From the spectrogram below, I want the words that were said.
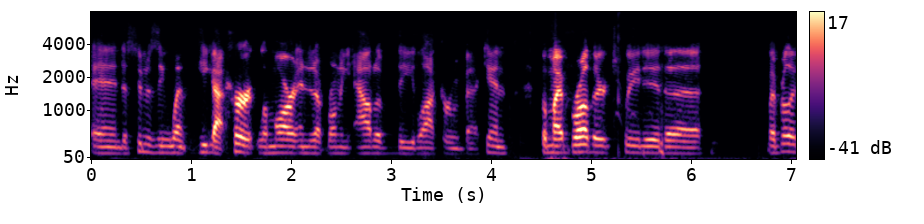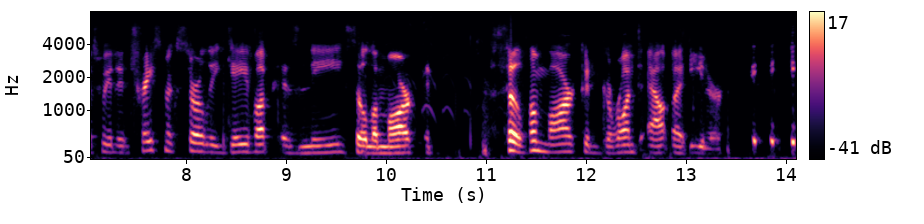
And as soon as he went, he got hurt. Lamar ended up running out of the locker room back in. But my brother tweeted, uh, my brother tweeted, Trace McSorley gave up his knee so Lamar could, so Lamar could grunt out a heater. if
